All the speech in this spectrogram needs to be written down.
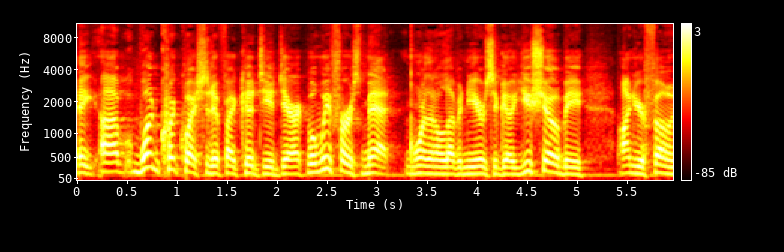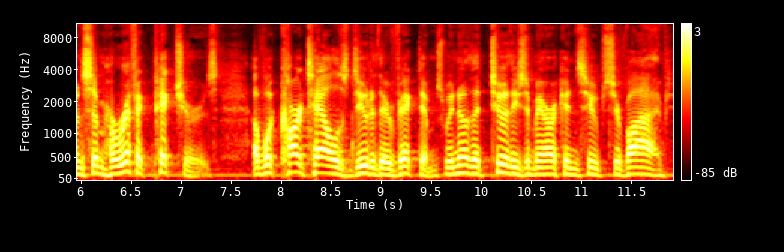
Hey, uh, one quick question, if I could, to you, Derek. When we first met more than 11 years ago, you showed me on your phone some horrific pictures of what cartels do to their victims. We know that two of these Americans who survived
